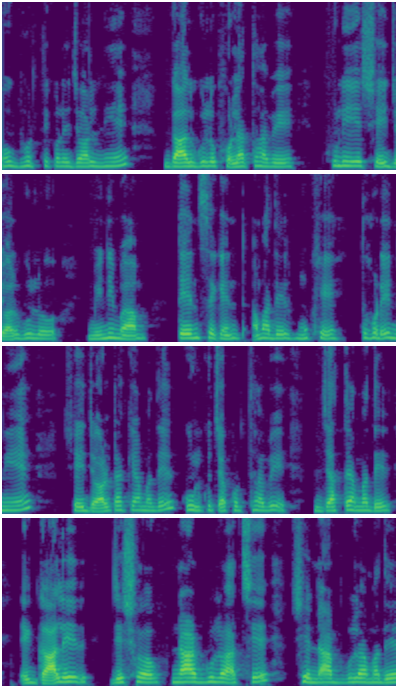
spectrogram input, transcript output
মুখ ভর্তি করে জল নিয়ে গালগুলো ফোলাতে হবে, ফুলিয়ে সেই জলগুলো মিনিমাম টেন সেকেন্ড আমাদের মুখে ধরে নিয়ে সেই জলটাকে আমাদের কুলকুচা করতে হবে। যাতে আমাদের এই গালের যেসব নার্ভগুলো আছে, সে নার্ভগুলো আমাদের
